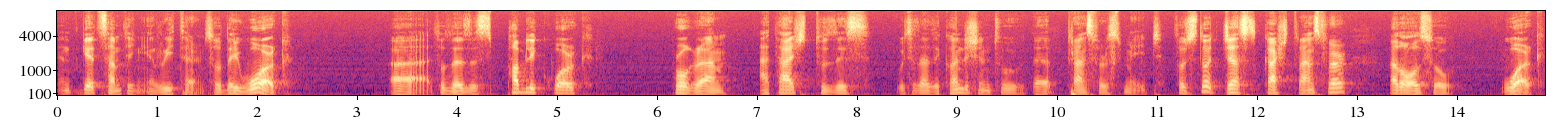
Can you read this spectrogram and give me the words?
and get something in return. So they work. Uh, so there's this public work program attached to this, which is as a condition to the transfers made. So it's not just cash transfer, but also work.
